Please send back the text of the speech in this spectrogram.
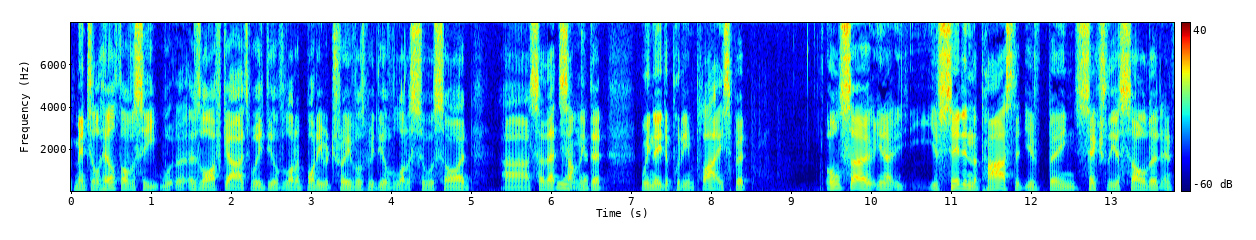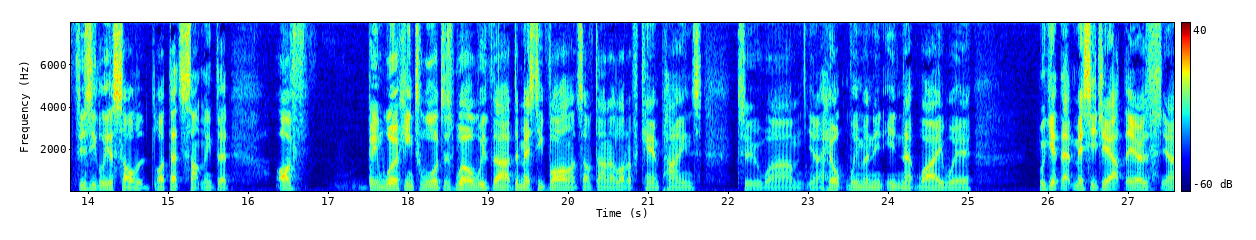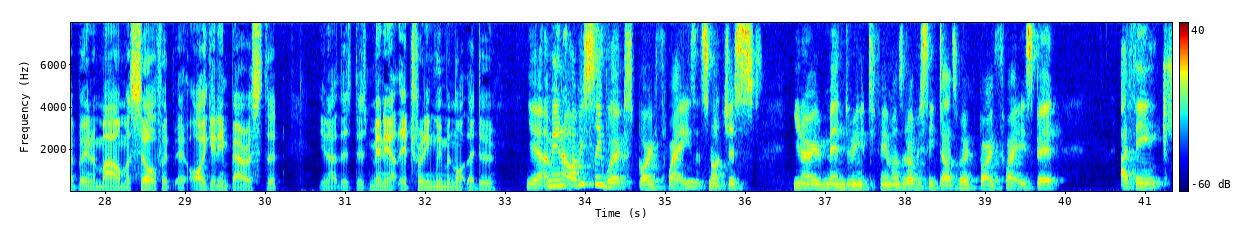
mental health. Obviously, as lifeguards, we deal with a lot of body retrievals, we deal with a lot of suicide. Uh, so that's yeah, something that we need to put in place. But also, you know, you've said in the past that you've been sexually assaulted and physically assaulted. Like that's something that I've been working towards as well with uh, domestic violence. I've done a lot of campaigns to um, you know help women in, in that way where we get that message out there. As you know, being a male myself, it, it, I get embarrassed that you know there's, there's men out there treating women like they do. Yeah, I mean, obviously works both ways. It's not just you know men doing it to females. It obviously does work both ways, but I think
